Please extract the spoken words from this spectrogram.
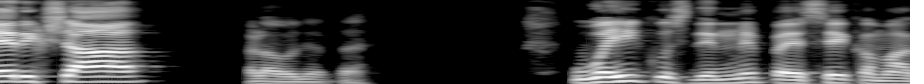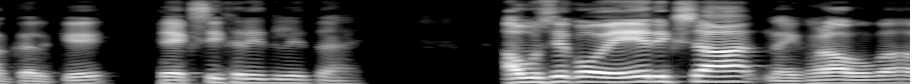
ए, रिक्शा! खड़ा हो जाता है। वही कुछ दिन में पैसे कमा करके टैक्सी खरीद लेता है। अब उसे को ए, रिक्शा! नहीं खड़ा होगा,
